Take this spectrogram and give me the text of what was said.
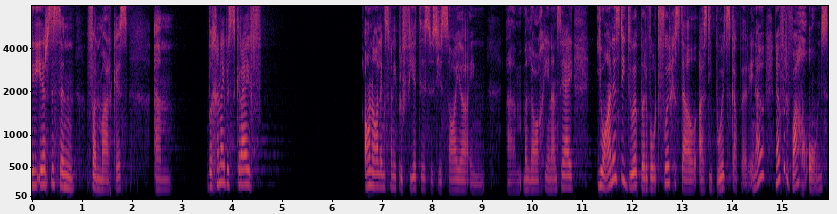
die eerste sin van Markus, ehm um, begin hy beskryf aanhalinge van die profete soos Jesaja en ehm um, Malagi en dan sê hy Johannes die Doper word voorgestel as die boodskapper. En nou nou verwag ons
